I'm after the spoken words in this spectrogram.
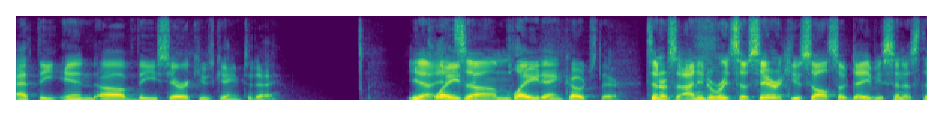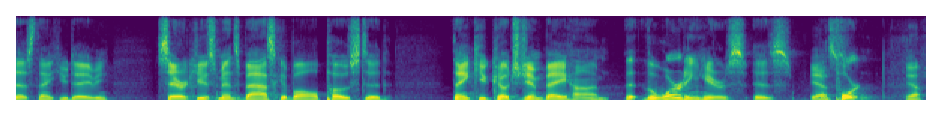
at the end of the Syracuse game today. He yeah, played, um, played and coached there. It's interesting. I need to read. So Syracuse also, Davey sent us this. Thank you, Davey. Syracuse men's basketball posted. Thank you, Coach Jim Boeheim. The, the wording here is, is Yes. important. Yep.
